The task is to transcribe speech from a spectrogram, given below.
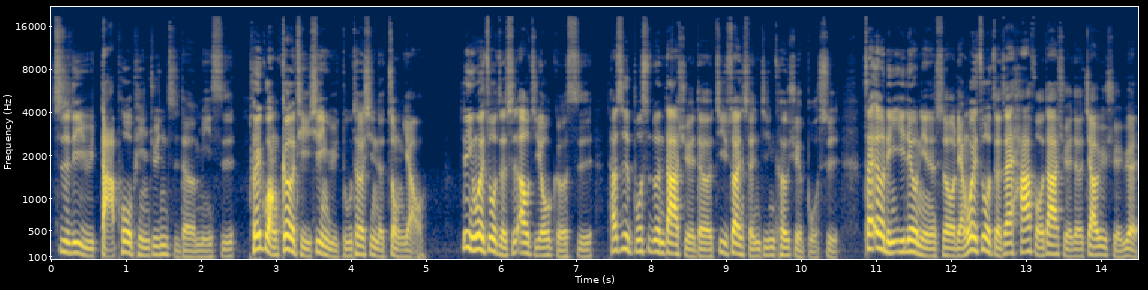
致力于打破平均值的迷思，推广个体性与独特性的重要。另一位作者是奥吉欧格斯，他是波士顿大学的计算神经科学博士。在二零一六年的时候，两位作者在哈佛大学的教育学院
